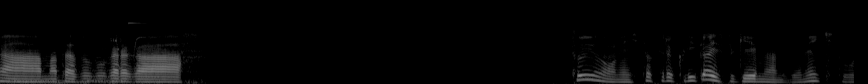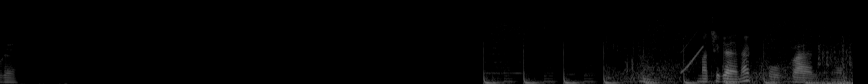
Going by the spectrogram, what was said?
あーまたそこからか。というのをねひたすら繰り返すゲームなんですよねきっと俺うん。間違いなくここからですね。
